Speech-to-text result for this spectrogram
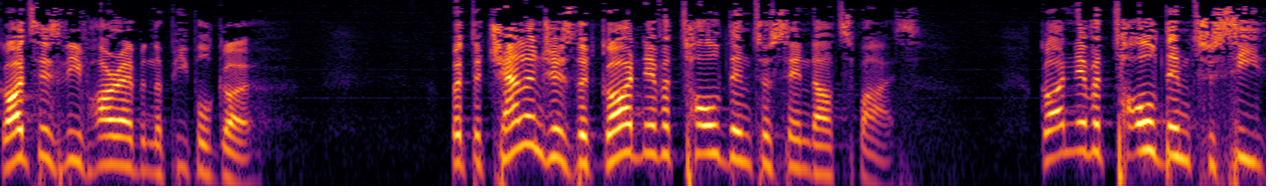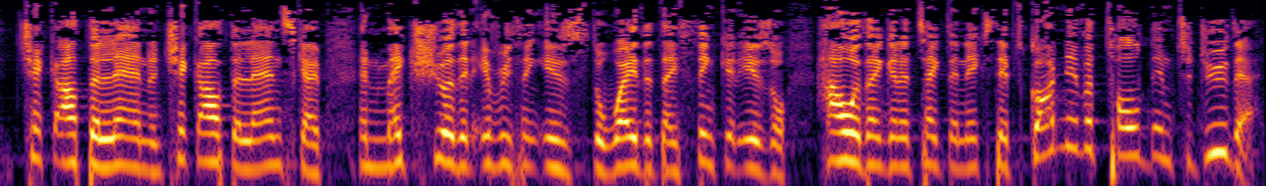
God says, leave Horeb and the people go. But the challenge is that God never told them to send out spies. God never told them to see, check out the land and check out the landscape and make sure that everything is the way that they think it is or how are they going to take the next steps. God never told them to do that.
